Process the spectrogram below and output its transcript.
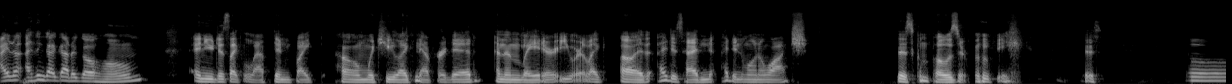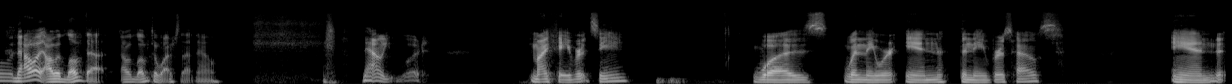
I don't, I think I gotta go home. And you just like left and biked home, which you like never did. And then later you were like, oh, I, I just hadn't, I didn't want to watch this composer movie. Oh, now I, I would love that. I would love to watch that now. now you would. My favorite scene was when they were in the neighbor's house and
